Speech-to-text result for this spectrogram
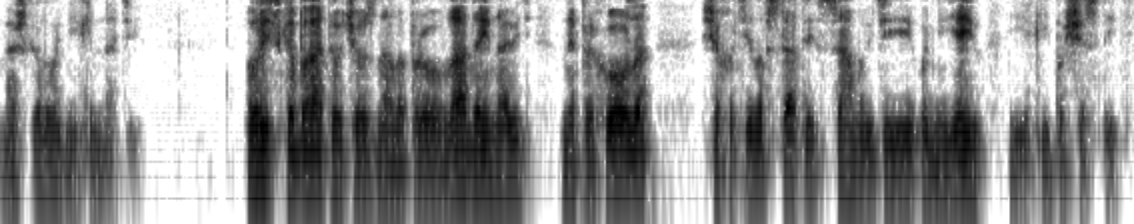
мешкала в одній кімнаті. Ориська багато чого знала про влада і навіть не приховувала, що хотіла б стати самою тією однією, якій пощастить.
